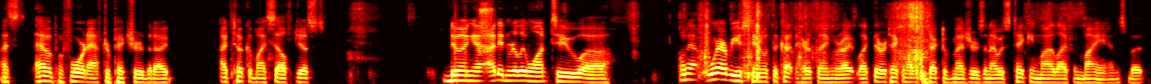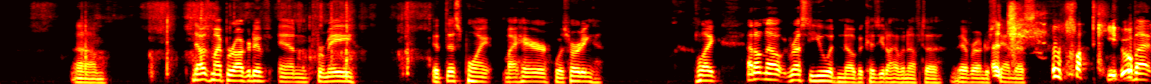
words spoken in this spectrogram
I have a before and after picture that I, I took of myself just doing it. I didn't really want to. uh well, wherever you stand with the cut hair thing, right? Like they were taking all the protective measures, and I was taking my life in my hands. But um, that was my prerogative, and for me, at this point, my hair was hurting. Like I don't know, Rusty, you wouldn't know because you don't have enough to ever understand this. fuck you. But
